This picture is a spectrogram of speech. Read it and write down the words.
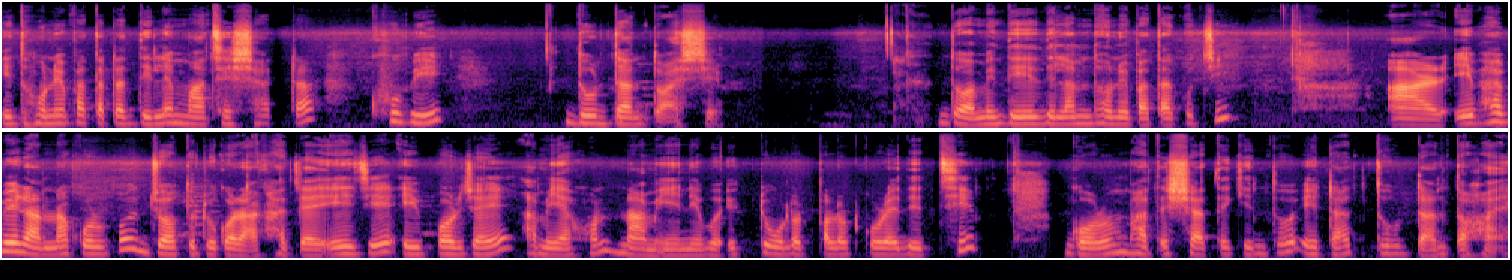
এই ধনে পাতাটা দিলে মাছের স্বাদটা খুবই দুর্দান্ত আসে। তো আমি দিয়ে দিলাম ধনে পাতা কুচি। আর এভাবে রান্না করব যতটুকু রাখা যায়। এই যে, এই পর্যায়ে আমি এখন নামিয়ে নেব। একটু ওলট পালট করে দিচ্ছি। গরম ভাতের সাথে কিন্তু এটা দুর্দান্ত হয়।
